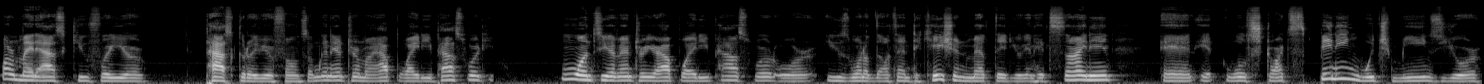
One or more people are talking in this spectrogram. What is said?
or might ask you for your passcode of your phone. So I'm going to enter my Apple ID password. Once you have entered your Apple ID password or use one of the authentication method, you're going to hit sign in and it will start spinning, which means your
